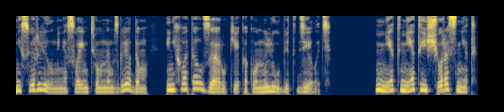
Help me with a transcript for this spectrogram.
не сверлил меня своим тёмным взглядом и не хватал за руки, как он любит делать. «Нет, нет и ещё раз нет»,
